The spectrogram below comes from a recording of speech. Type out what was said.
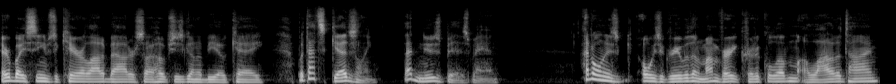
Everybody seems to care a lot about her, so I hope she's going to be okay. But that scheduling, that news biz, man. I don't always, always agree with them. I'm very critical of them a lot of the time.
